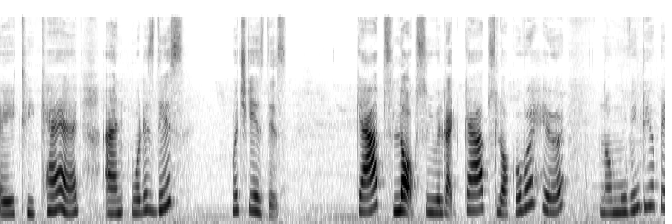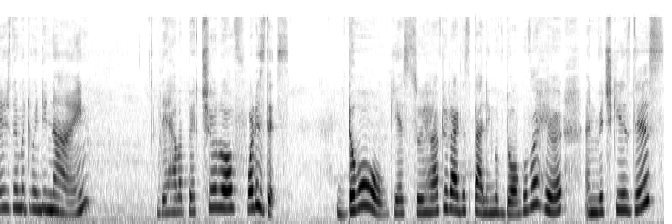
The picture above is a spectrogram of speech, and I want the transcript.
a t cat. And what is this? Which key is this? Caps lock. So you will write caps lock over here now moving to your page number 29 they have a picture of what is this? Dog. Yes so you have to write the spelling of dog over here and which key is this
